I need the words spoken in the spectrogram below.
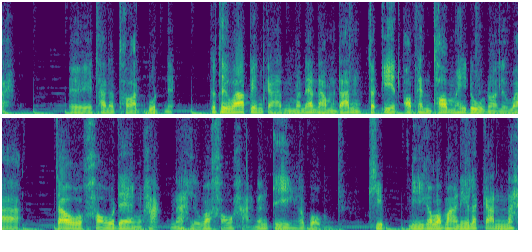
นะ เออธนาทอสวุฒเนี่ย ก็ถือว่าเป็นการมาแนะนำดันเจ้าเอ็ดออฟแพนทอมให้ดูเนาะหรือว่าเจ้าเขาแดงหักนะ หรือว่าเขาหักนั่นเองครับผม คลิปนี้ก็ประมาณนี้แล้วกันนะ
